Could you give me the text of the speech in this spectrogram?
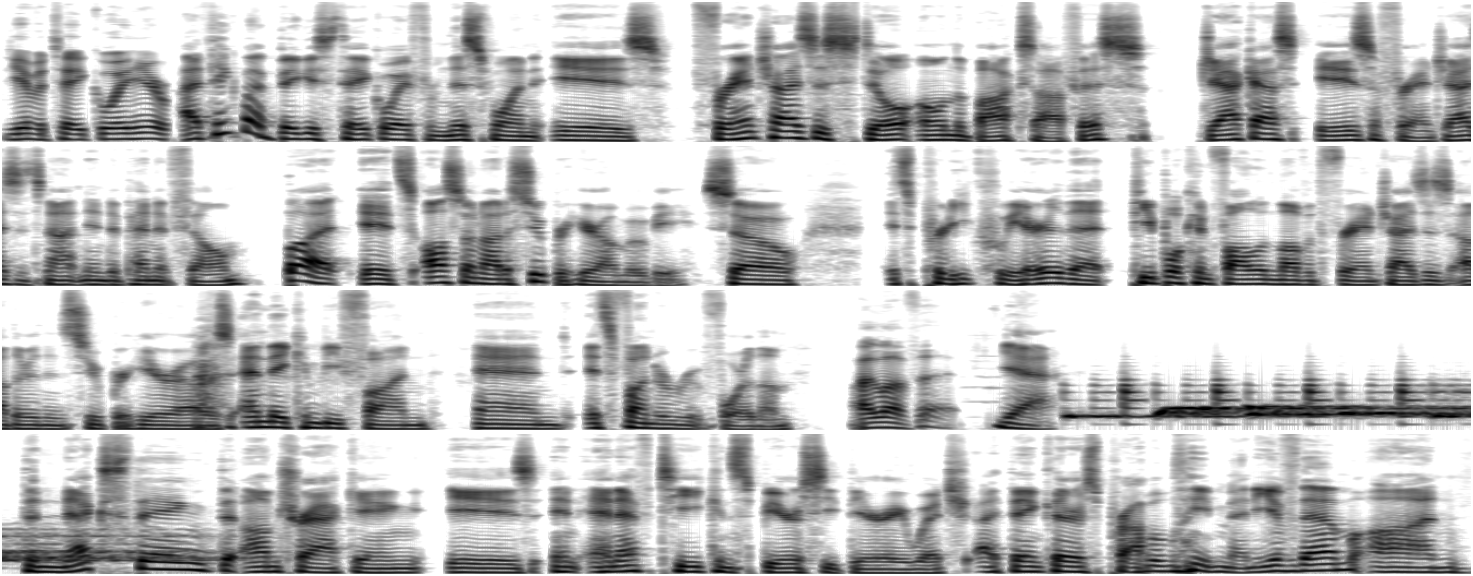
do you have a takeaway here? I think my biggest takeaway from this one is franchises still own the box office. Jackass is a franchise, it's not an independent film, but it's also not a superhero movie. So it's pretty clear that people can fall in love with franchises other than superheroes and they can be fun and it's fun to root for them. I love that. Yeah. The next thing that I'm tracking is an NFT conspiracy theory, which I think there's probably many of them on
